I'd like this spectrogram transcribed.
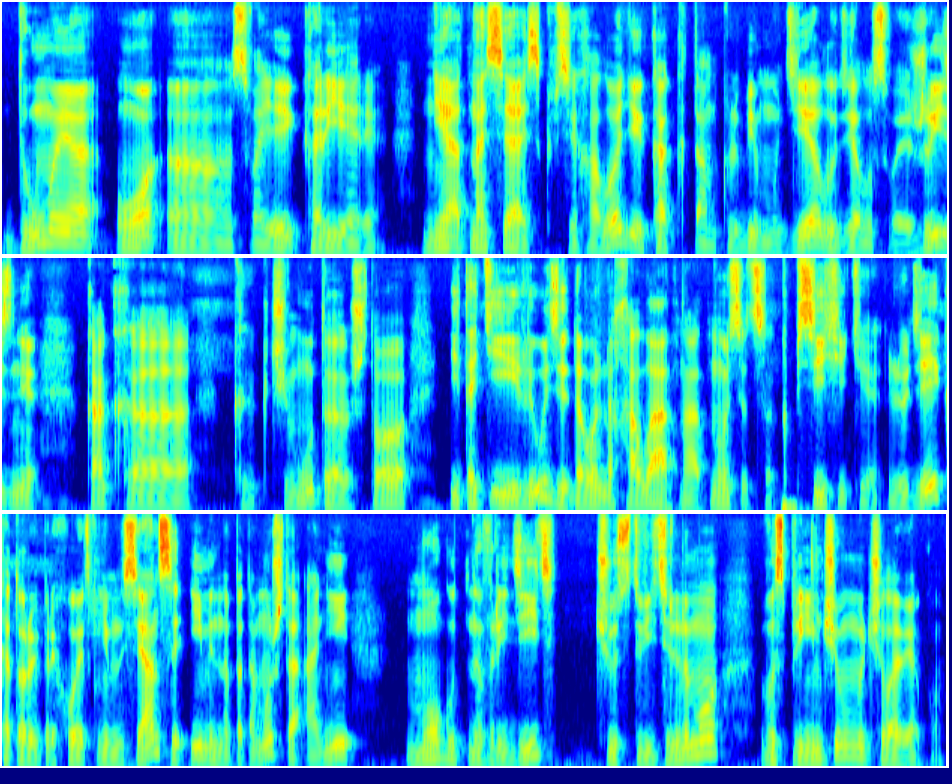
думая о э, своей карьере, не относясь к психологии как там к любимому делу, делу своей жизни, как э, к, к чему-то, что и такие люди довольно халатно относятся к психике людей, которые приходят к ним на сеансы, именно потому что они могут навредить чувствительному, восприимчивому человеку.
